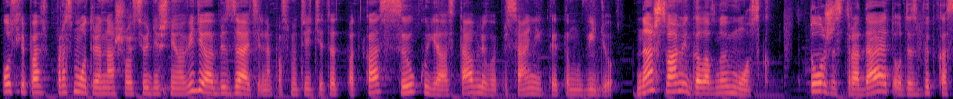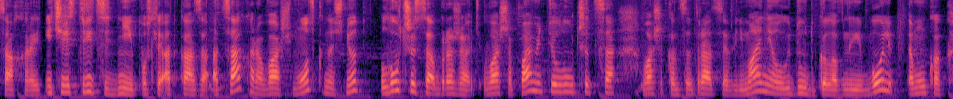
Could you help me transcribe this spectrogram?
После просмотра нашего сегодняшнего видео обязательно посмотрите этот подкаст. Ссылку я оставлю в описании к этому видео. Наш с вами головной мозг тоже страдает от избытка сахара. И через 30 дней после отказа от сахара ваш мозг начнет лучше соображать. Ваша память улучшится, ваша концентрация внимания, уйдут головные боли, потому как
